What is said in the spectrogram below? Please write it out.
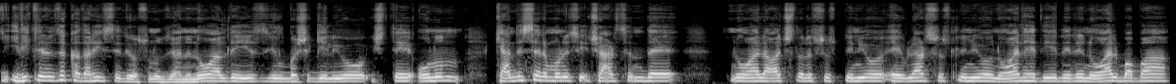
iliklerinize kadar hissediyorsunuz yani. Noel'deyiz, yılbaşı geliyor. İşte onun kendi seremonisi içerisinde Noel ağaçları süsleniyor, evler süsleniyor, Noel hediyeleri, Noel Baba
